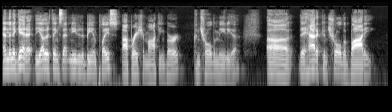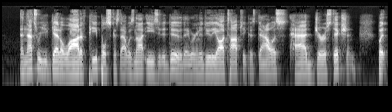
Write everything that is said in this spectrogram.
And then again, the other things that needed to be in place Operation Mockingbird, control the media. Uh, they had to control the body. And that's where you get a lot of people because that was not easy to do. They were going to do the autopsy because Dallas had jurisdiction. But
